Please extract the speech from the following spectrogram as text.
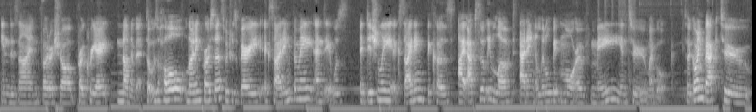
InDesign, Photoshop, Procreate, none of it. So it was a whole learning process, which was very exciting for me, and it was additionally exciting because I absolutely loved adding a little bit more of me into my book. So going back to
